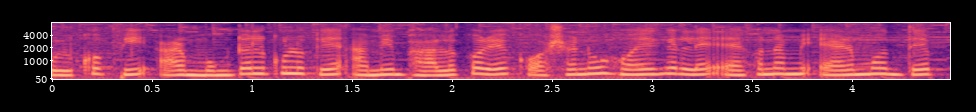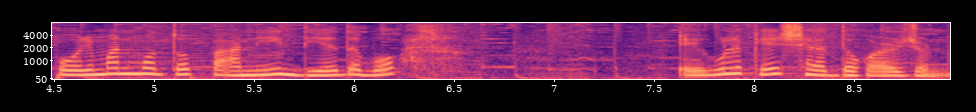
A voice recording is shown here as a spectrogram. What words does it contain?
ফুলকপি আর মুগ ডালগুলোকে আমি ভালো করে কষানো হয়ে গেলে এখন আমি এর মধ্যে পরিমাণ মতো পানি দিয়ে দেব এগুলোকে সেদ্ধ করার জন্য।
